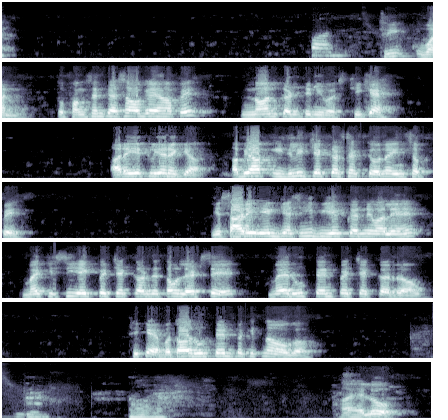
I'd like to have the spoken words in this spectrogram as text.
थ्री वन तो फ़ंक्शन कैसा हो गया यहाँ पे? नॉन कंटिन्यूअस ठीक है? अरे ये क्लियर है क्या? अभी आप इजिली चेक कर सकते हो ना इन सब पे। ये सारे एक जैसे ही बिहेव करने वाले हैं। मैं किसी एक पे चेक कर देता हूँ लेट से मैं रूट टेन पे चेक कर रहा हूँ। ठीक है? बताओ रूट टेन पे कितना होगा? हाँ हेलो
